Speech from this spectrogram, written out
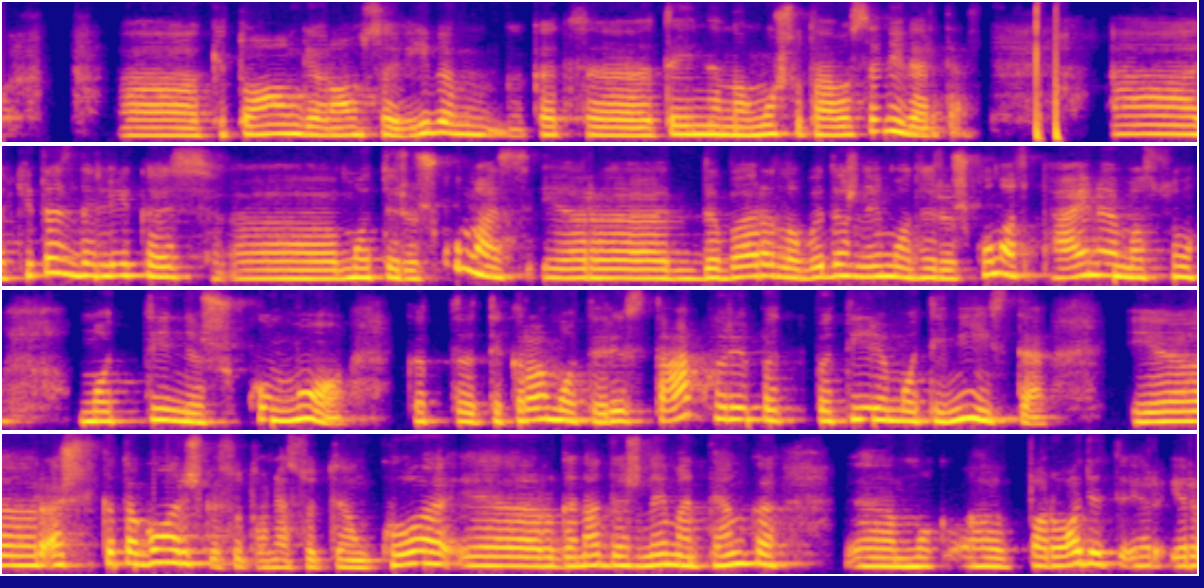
uh, kitom gerom savybėm, kad uh, tai nenumuštų tavo savivertės. Kitas dalykas - moteriškumas ir dabar labai dažnai moteriškumas painiojamas su motiniškumu, kad tikra moteris ta, kuri patyrė motinystę. Ir aš kategoriškai su to nesutinku ir gana dažnai man tenka e, parodyti ir, ir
